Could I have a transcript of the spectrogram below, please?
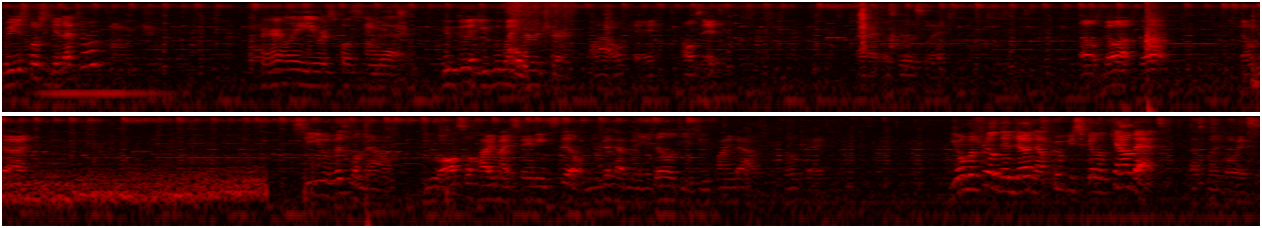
Were you supposed to give that to him? Apparently you were supposed to do that. You good, you move my furniture. Wow, okay. Oh, that was it? Alright, let's go this way. Oh, go up, go up. Don't die. See you invisible now. You also hide by standing still. Ninja have many abilities, you find out. Okay. You almost real ninja, now prove your skill in combat. That's my voice.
